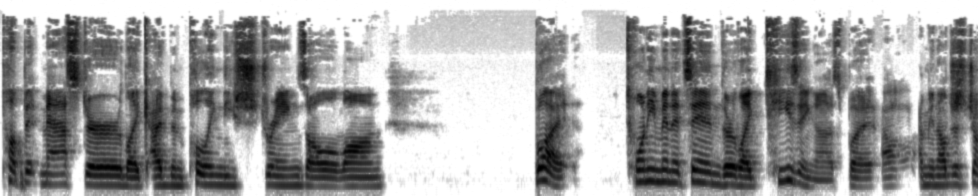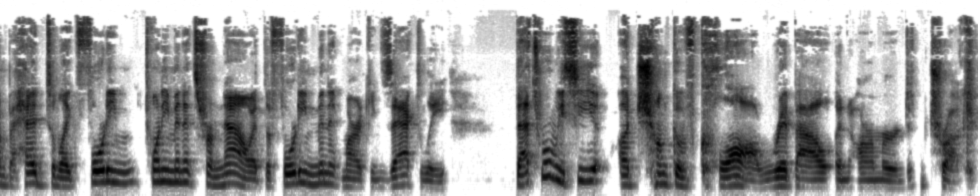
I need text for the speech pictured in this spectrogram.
puppet master. Like I've been pulling these strings all along. But 20 minutes in they're like teasing us but I'll, i mean I'll just jump ahead to like 40 20 minutes from now at the 40 minute mark exactly that's where we see a chunk of claw rip out an armored truck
